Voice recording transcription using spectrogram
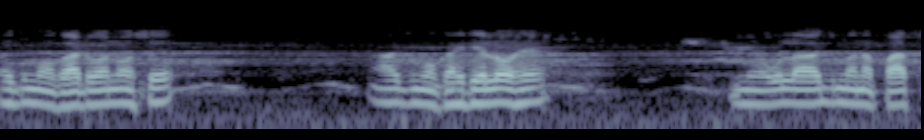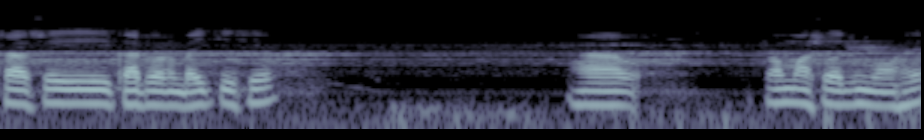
અજમો કાઢવાનો છે, અજમો કાઢેલો છે, ને ઓલા અજમાના પાથરા છે એ કાઢવાનું બાકી છે. આ ચોમાસું અજમો છે,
